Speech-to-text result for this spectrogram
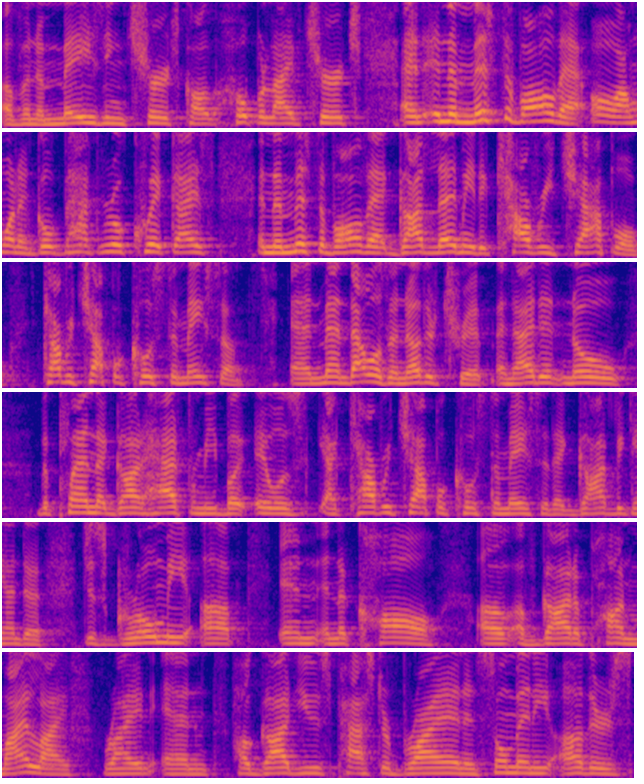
of an amazing church called Hope Alive Church. And in the midst of all that, oh, I want to go back real quick, guys. In the midst of all that, God led me to Calvary Chapel, Calvary Chapel, Costa Mesa. And man, that was another trip. And I didn't know the plan that God had for me, but it was at Calvary Chapel, Costa Mesa, that God began to just grow me up in, in the call of, of God upon my life, right? And how God used Pastor Brian and so many others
